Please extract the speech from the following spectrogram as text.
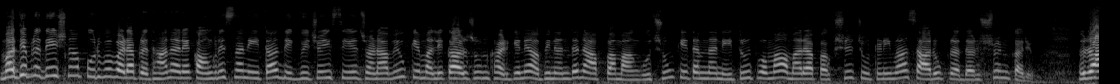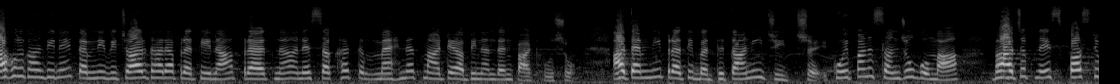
મધ્યપ્રદેશના પૂર્વ વડાપ્રધાન અને કોંગ્રેસના નેતા દિગ્વિજયસિંહે જણાવ્યું કે મલ્લિકાર્જુન ખડગેને અભિનંદન આપવા માંગુ છું કે તેમના નેતૃત્વમાં અમારા પક્ષે ચૂંટણીમાં સારું પ્રદર્શન કર્યું. રાહુલ ગાંધીને તેમની વિચારધારા પ્રત્યેના પ્રયત્ન અને સખત મહેનત માટે અભિનંદન પાઠવું છું. આ તેમની પ્રતિબદ્ધતાની જીત છે. કોઈપણ સંજોગોમાં ભાજપને સ્પષ્ટ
